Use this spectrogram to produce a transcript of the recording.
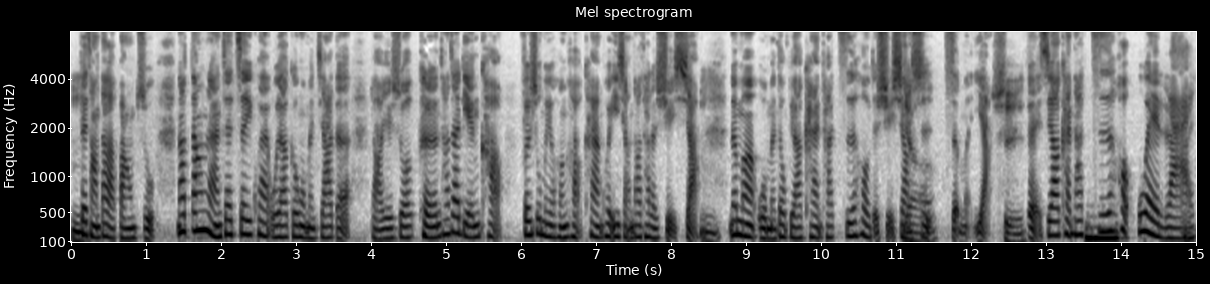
嗯、非常大的帮助。那当然在这一块，我要跟我们家的老爷说，可能他在联考。分数没有很好看，会影响到他的学校。嗯，那么我们都不要看他之后的学校是怎么样，是对，是要看他之后未来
